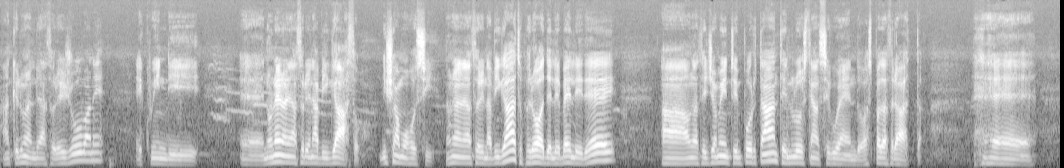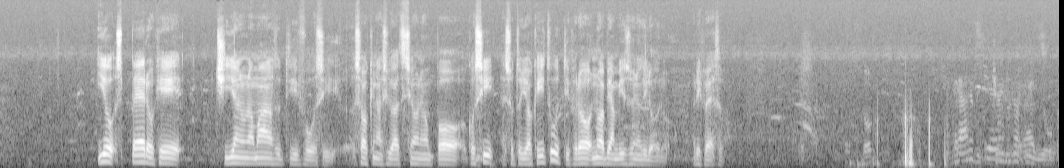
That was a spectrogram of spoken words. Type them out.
anche lui è un allenatore giovane e quindi eh, non è un allenatore navigato, diciamo così, non è un allenatore navigato, però ha delle belle idee, ha un atteggiamento importante e noi lo stiamo seguendo a spada tratta. Eh, io spero che ci diano una mano tutti i tifosi, so che è una situazione un po' così, è sotto gli occhi di tutti, però noi abbiamo bisogno di loro, ripeto. Grazie.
